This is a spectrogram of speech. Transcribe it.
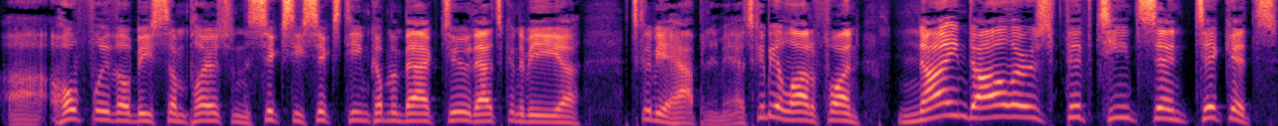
uh, hopefully there'll be some players from the 66 team coming back too. That's going to be uh, it's going to be happening, man. It's going to be a lot of fun. Nine dollars fifteen cent tickets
